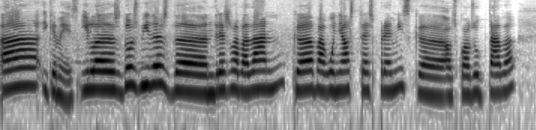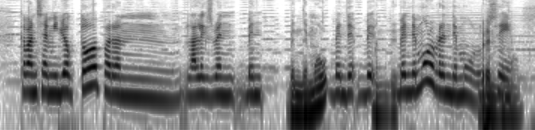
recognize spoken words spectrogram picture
Uh, I què més? I les dues vides d'Andrés Rabadan, que va guanyar els tres premis que, als quals optava, que van ser millor actor per en l'Àlex ben, ben, Vendemul? Bende, be, Bende- Bendemul o Brendemul? Brendemul. Sí.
